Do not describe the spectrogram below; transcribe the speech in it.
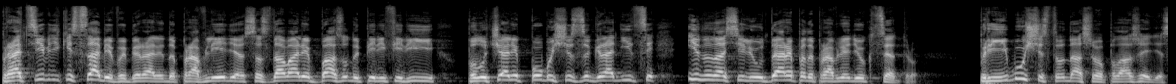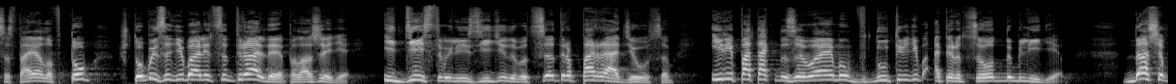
Противники сами выбирали направления, создавали базу на периферии, получали помощь из-за границы и наносили удары по направлению к центру. Преимущество нашего положения состояло в том, что мы занимали центральное положение и действовали из единого центра по радиусам или по так называемым внутренним операционным линиям. Наше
